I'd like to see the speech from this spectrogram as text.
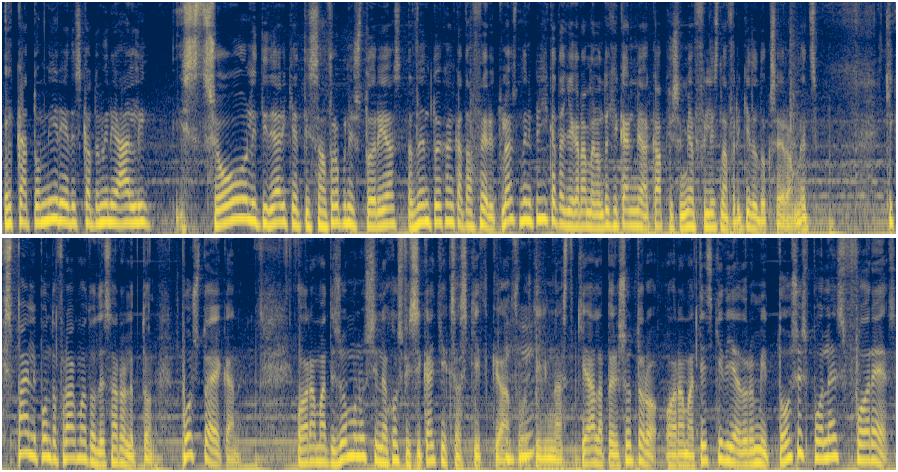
Εκατομμύρια, δισεκατομμύρια άλλοι σε όλη τη διάρκεια της ανθρώπινης ιστορίας δεν το είχαν καταφέρει. Τουλάχιστον δεν υπήρχε καταγεγραμμένο. Το είχε κάνει κάποιος σε μια φυλή στην Αφρική, δεν το ξέραμε έτσι. Και σπάει λοιπόν το φράγμα των 4 λεπτών. Πώς το έκανε; Οραματιζόμενο συνεχώς φυσικά και εξασκήθηκε ο άνθρωπος και γυμναστική, αλλά περισσότερο οραματίστηκε η διαδρομή τόσες πολλές φορές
